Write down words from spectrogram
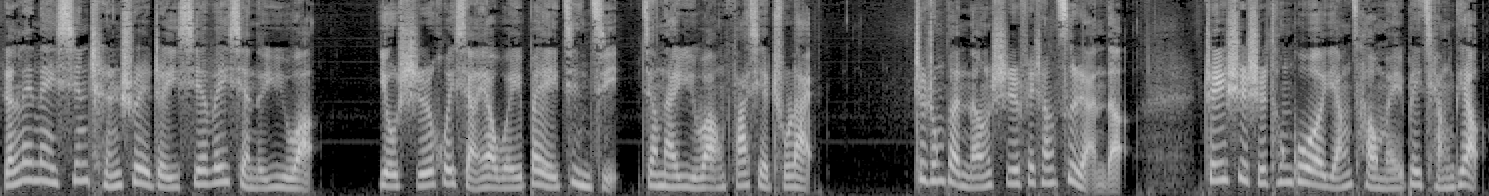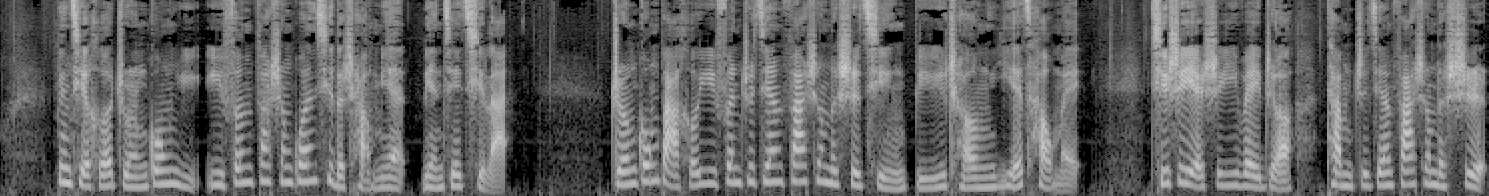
人类内心沉睡着一些危险的欲望，有时会想要违背禁忌，将那欲望发泄出来。这种本能是非常自然的，这一事实通过养草莓被强调，并且和主人公与玉芬发生关系的场面连接起来。主人公把和玉芬之间发生的事情比喻成野草莓，其实也是意味着他们之间发生的事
